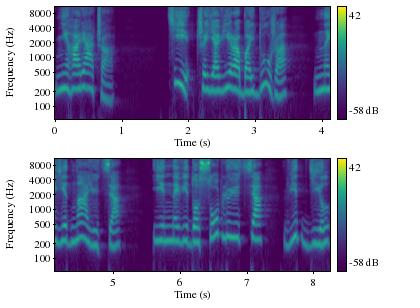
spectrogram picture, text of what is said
ні гаряча. Ті, чия віра байдужа, не єднаються і не відособлюються від діл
